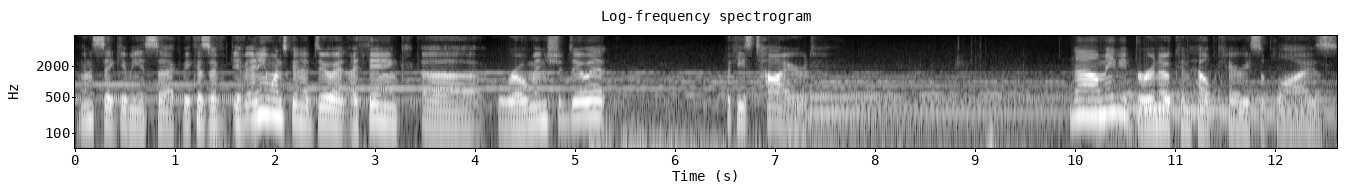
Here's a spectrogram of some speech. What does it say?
I'm gonna say give me a sec, because if, if anyone's gonna do it, I think uh, Roman should do it. But he's tired. No, maybe Bruno can help carry supplies.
